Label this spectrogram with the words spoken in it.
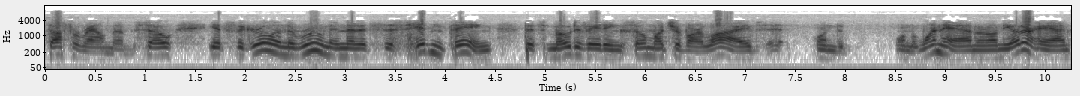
stuff around them. So it's the girl in the room and then it's this hidden thing that's motivating so much of our lives eh, on the on the one hand and on the other hand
